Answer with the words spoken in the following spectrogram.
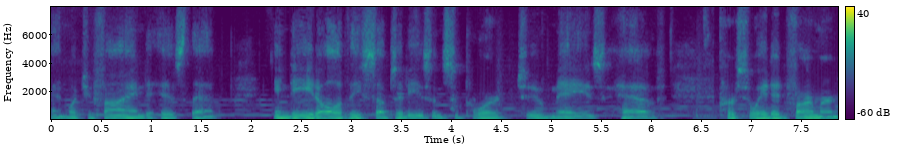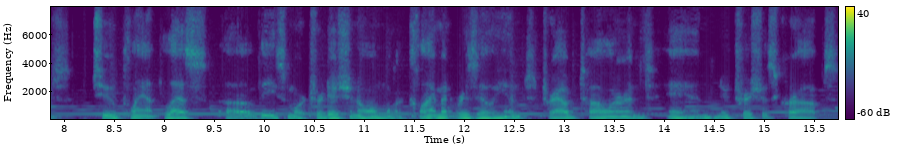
And what you find is that indeed all of these subsidies and support to maize have persuaded farmers to plant less of these more traditional, more climate resilient, drought tolerant, and nutritious crops.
